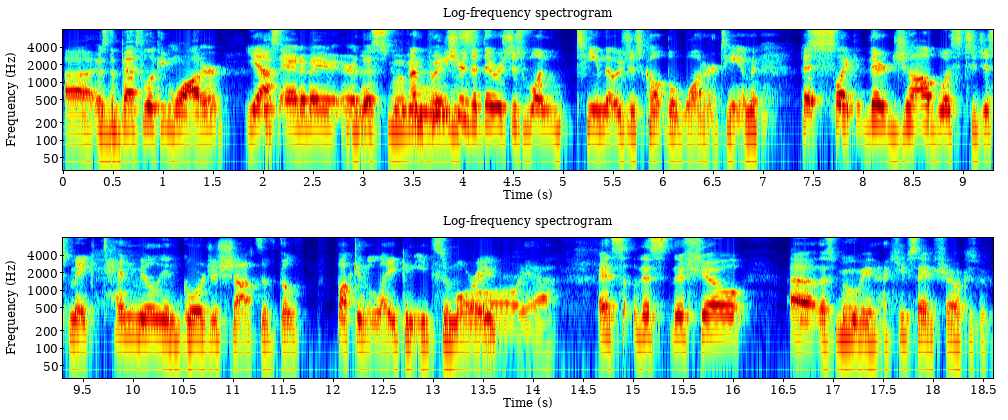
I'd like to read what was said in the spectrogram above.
Uh, it was the best looking water. Yeah, This anime or this movie. I'm pretty wins. sure that there was just one team that was just called the Water Team. That's like their job was to just make 10 million gorgeous shots of the fucking lake in Itomori. Oh yeah, it's this this show, uh, this movie. I keep saying show because we've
